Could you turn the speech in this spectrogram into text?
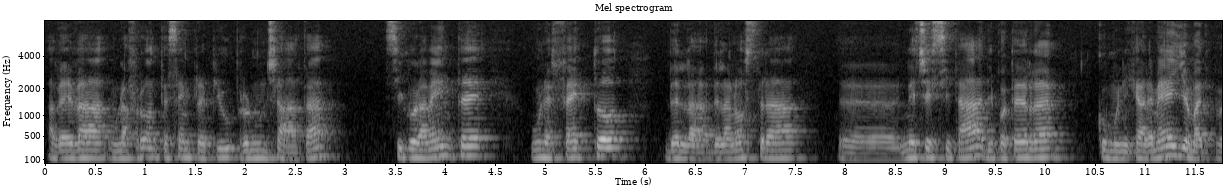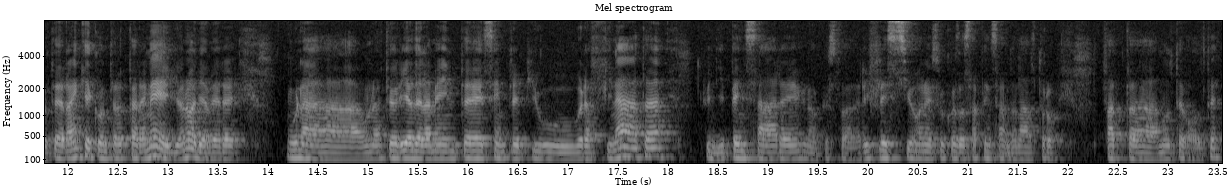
aveva una fronte sempre più pronunciata, sicuramente un effetto della, della nostra eh, necessità di poter comunicare meglio, ma di poter anche contrattare meglio, no? di avere una, una, teoria della mente sempre più raffinata, quindi pensare, no, questa riflessione su cosa sta pensando l'altro fatta molte volte.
